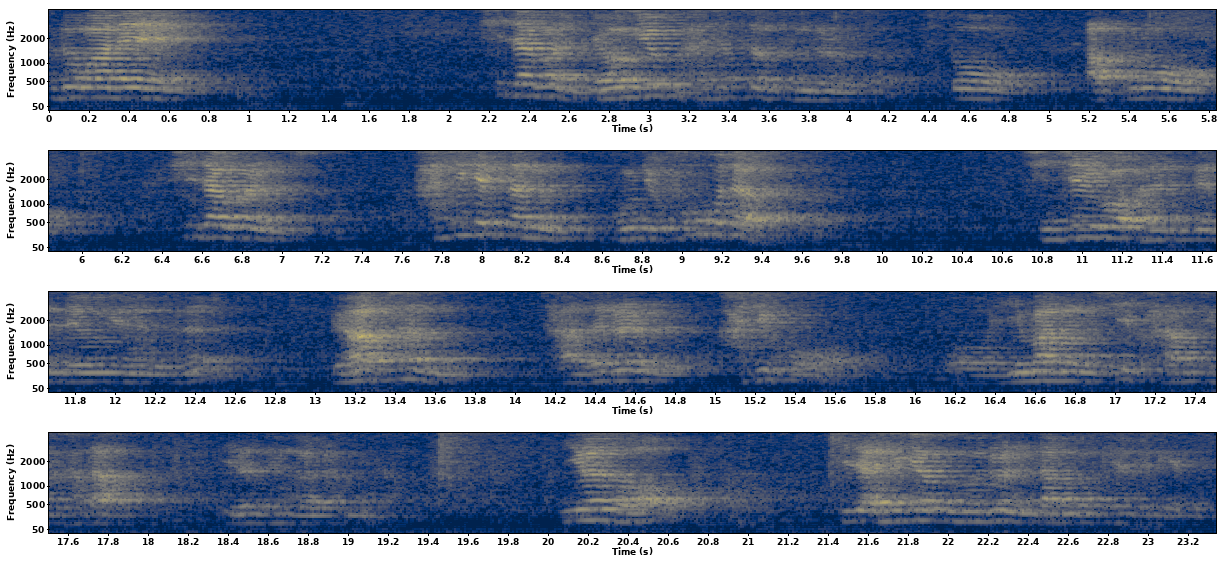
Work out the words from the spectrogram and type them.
그동안에 시작을 영입하셨던 분들로서 또 앞으로 시작을 하시겠다는 공직 후보자로서 진실과 관련된 내용에 대해서는 명확한 자세를 가지고 어, 임하는 것이 바람직하다 이런 생각을 합니다. 이어서 기자회견문을 낭독해 드리겠습니다.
